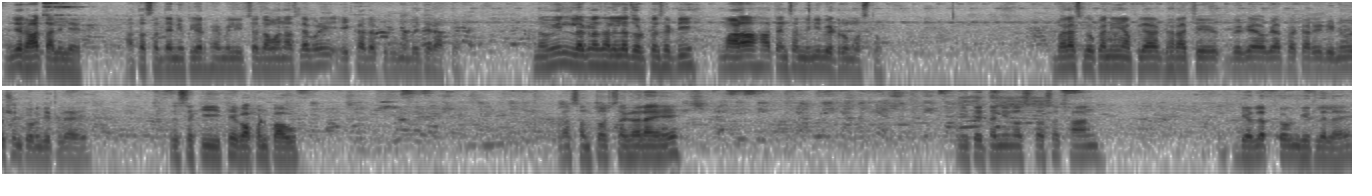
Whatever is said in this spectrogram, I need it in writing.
म्हणजे राहत आलेले आहेत. आता सध्या न्यूक्लिअर फॅमिलीचा जमाना असल्यामुळे एखादं कुटुंब इथे राहतं. नवीन लग्न झालेल्या जोडप्यांसाठी माळा हा त्यांचा मिनी बेडरूम असतो. बऱ्याच लोकांनी आपल्या घराचे वेगळ्या वेगळ्या प्रकारे रिनोव्हेशन करून घेतले आहे. जसं की इथे आपण पाहू. संतोषचं घर आहे. इथे त्यांनी मस्त असं छान डेव्हलप करून घेतलेलं आहे.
